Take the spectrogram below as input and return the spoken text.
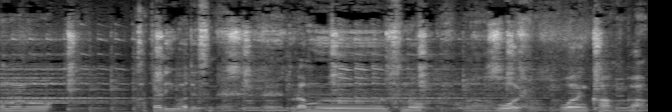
このあの語りはですね、えドラムスのウォーレンウォーレン・カーンが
